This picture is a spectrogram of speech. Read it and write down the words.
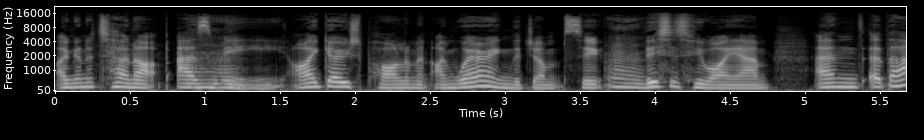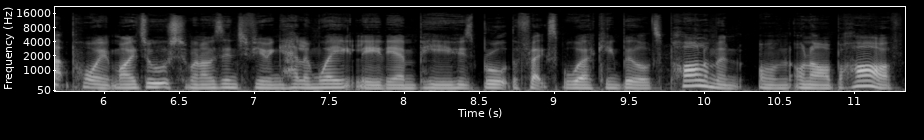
I'm going to turn up as Mm-hmm. me. I go to Parliament. I'm wearing the jumpsuit. Mm. This is who I am. And at that point, my daughter, when I was interviewing Helen Whately, the MP who's brought the flexible working bill to Parliament on, on our behalf,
